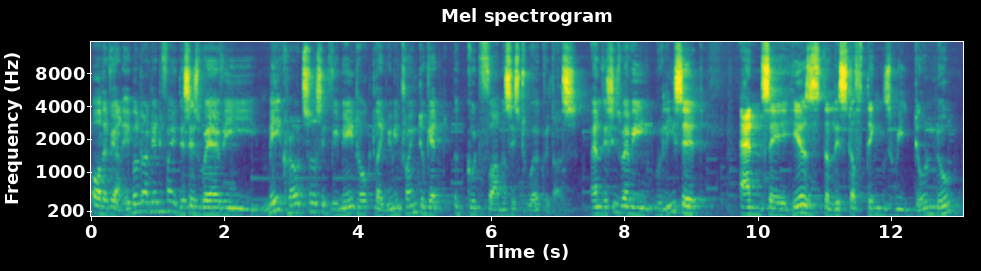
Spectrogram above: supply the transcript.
or that we are unable to identify. This is where we may crowdsource it. We may talk like we've been trying to get a good pharmacist to work with us, and this is where we release it and say, here's the list of things we don't know.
